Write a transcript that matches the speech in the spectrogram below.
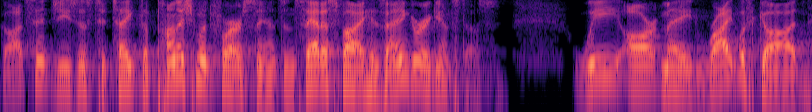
God sent Jesus to take the punishment for our sins and satisfy his anger against us. We are made right with God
